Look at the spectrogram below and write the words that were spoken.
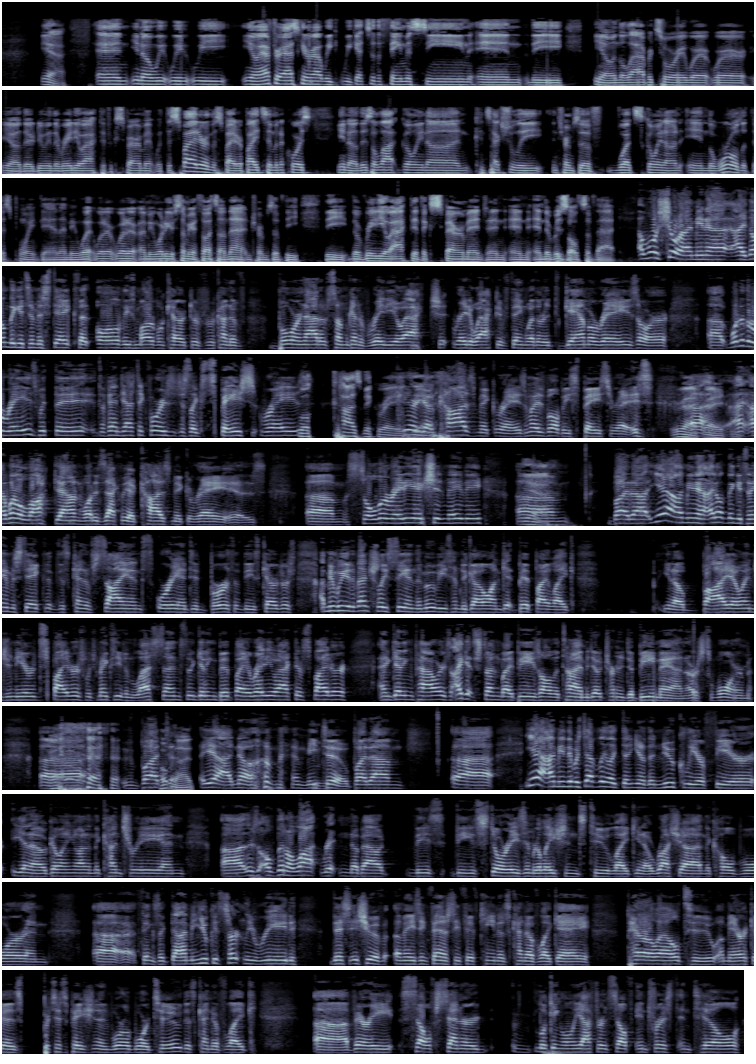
Yeah. And you know, we, we, we you know, after asking her out, we we get to the famous scene in the you know, in the laboratory where where, you know, they're doing the radioactive experiment with the spider and the spider bites him and of course, you know, there's a lot going on contextually in terms of what's going on in the world at this point, Dan. I mean, what what are, what are, I mean, what are your, some of your thoughts on that in terms of the the the radioactive experiment and and and the results of that? Uh, Well, sure. I mean, uh, I don't think it's a mistake that all of these Marvel characters were kind of born out of some kind of radioact- radioactive thing, whether it's gamma rays or uh, what are the rays with the the Fantastic Four? Is it just like space rays? Well, cosmic rays. There yeah. you go, cosmic rays. It might as well be space rays. Right, Uh, right. I, I want to lock down what exactly a cosmic ray is. Um, solar radiation, maybe. Yeah. Um, But uh, yeah, I mean, I don't think it's any mistake that this kind of science-oriented birth of these characters. I mean, we'd eventually see in the movies him to go on get bit by like, you know, bioengineered spiders, which makes even less sense than getting bit by a radioactive spider and getting powers. I get stung by bees all the time and don't turn into Bee Man or Swarm. Uh, but yeah, no, me too. But um, uh, yeah, I mean, there was definitely like the you know the nuclear fear you know going on in the country, and uh, there's been a lot written about these these stories in relations to like you know Russia and the Cold War and uh, things like that. I mean, you could certainly read this issue of Amazing Fantasy 15 as kind of like a parallel to America's participation in World War II. This kind of like uh, very self-centered, looking only after its self-interest until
